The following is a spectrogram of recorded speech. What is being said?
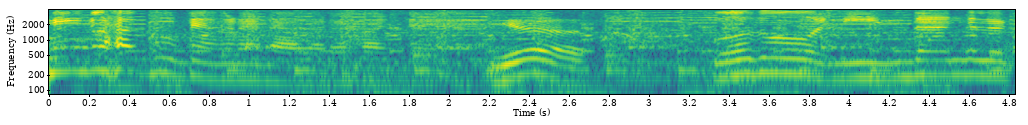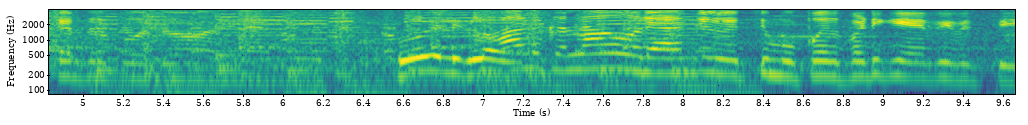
நீங்களா கூப்பிட்டாங்கடா நான் வரமாட்டேன். ஏன்? போதும். நீ இந்த ஆங்கிள் வைக்கிறது போதும். அந்த கோவிலுக்குலாம் ஆளுக்கெல்லாம் ஒரு ஆங்கிள் வச்சு முப்பது படிக்கு ஏறி வச்சு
